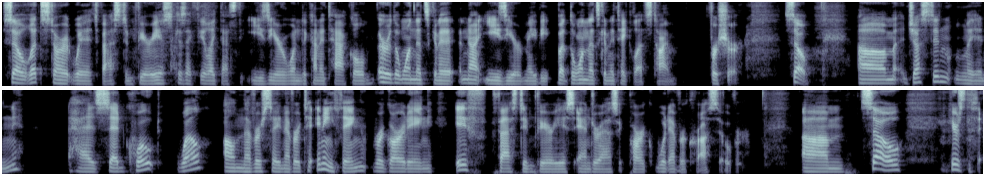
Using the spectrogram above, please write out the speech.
So let's start with Fast and Furious because I feel like that's the easier one to kind of tackle, or the one that's going to, not easier maybe, but the one that's going to take less time for sure. So um, Justin Lin has said, quote, well, I'll never say never to anything regarding if Fast and Furious and Jurassic Park would ever cross over. Um, so here's the thing.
